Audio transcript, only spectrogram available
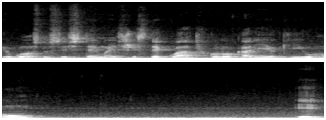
eu gosto do sistema XT4, colocaria aqui o ROM. E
